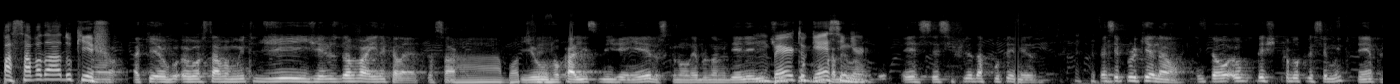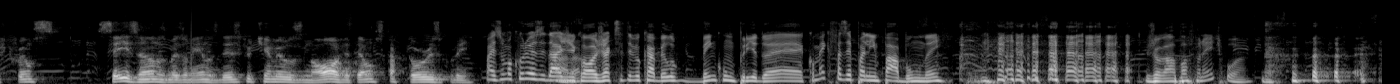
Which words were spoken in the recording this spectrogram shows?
passava da- do queixo. Aqui, eu, eu gostava muito de Engenheiros do Havaí naquela época, saca? Ah, bota E fé. o vocalista de Engenheiros, que eu não lembro o nome dele, ele Humberto um Gessinger. Esse, esse filho da puta aí mesmo. Eu pensei, por que não? Então eu deixei o cabelo crescer muito tempo, acho que foi uns seis anos mais ou menos, desde que eu tinha meus nove até uns 14 por aí. Mas uma curiosidade, Caraca. Nicolau, já que você teve o cabelo bem comprido, é. Como é que fazer pra limpar a bunda, hein? Jogava pra frente, porra.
